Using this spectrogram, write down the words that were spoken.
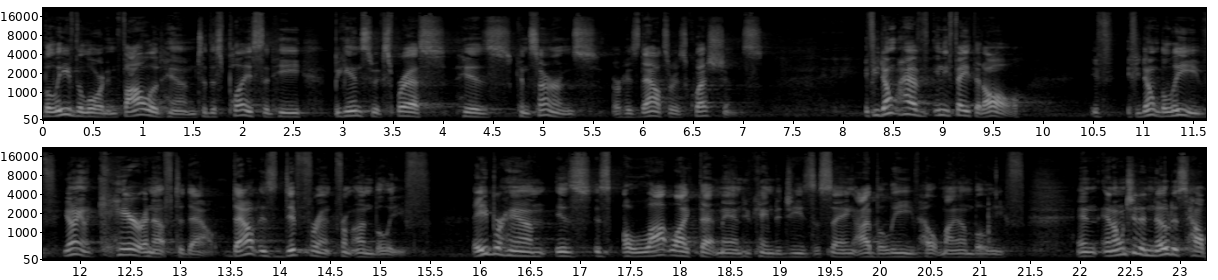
believed the Lord and followed him to this place that he begins to express his concerns or his doubts or his questions. If you don't have any faith at all, if, if you don't believe, you're not going to care enough to doubt. Doubt is different from unbelief. Abraham is, is a lot like that man who came to Jesus saying, I believe, help my unbelief. And, and I want you to notice how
